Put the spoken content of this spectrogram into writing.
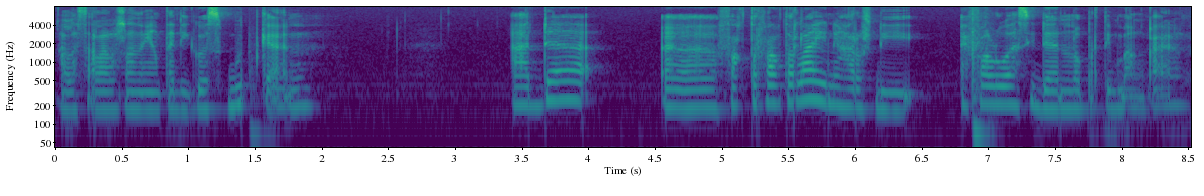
alasan-alasan yang tadi gue sebutkan ada eh, faktor-faktor lain yang harus dievaluasi dan lo pertimbangkan.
